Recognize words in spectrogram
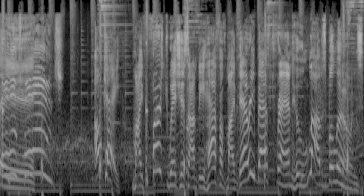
uh, Okay, my first wish is on behalf of my very best friend who loves balloons.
